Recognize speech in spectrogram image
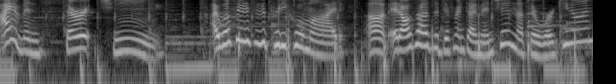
I have been searching. I will say this is a pretty cool mod. Um, it also has a different dimension that they're working on.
